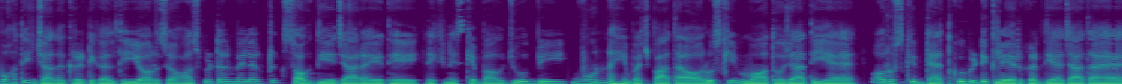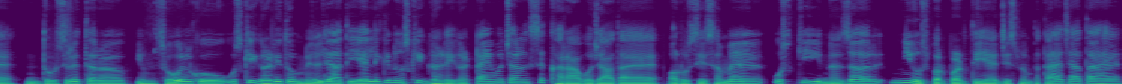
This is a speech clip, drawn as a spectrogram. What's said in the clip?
बहुत ही ज़्यादा क्रिटिकल थी और उसे हॉस्पिटल में इलेक्ट्रिक शॉक दिए जा रहे थे, लेकिन इसके बावजूद भी वो नहीं बच पाता और उसकी मौत हो जाती है और उसकी डेथ को भी डिक्लेयर कर दिया जाता है। दूसरी तरफ़, इमसोल को उसकी घड़ी तो मिल जाती है, लेकिन उसकी घड़ी का टाइम अचानक से खराब हो जाता है और उसी समय उसकी नज़र न्यूज़ पर पड़ती है, जिसमें बताया जाता है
